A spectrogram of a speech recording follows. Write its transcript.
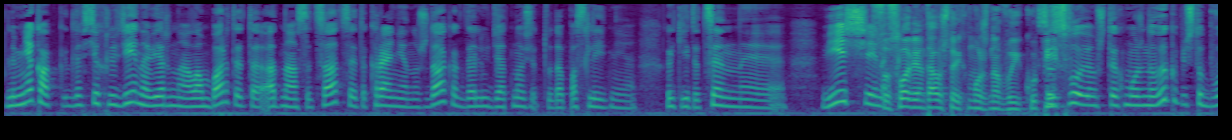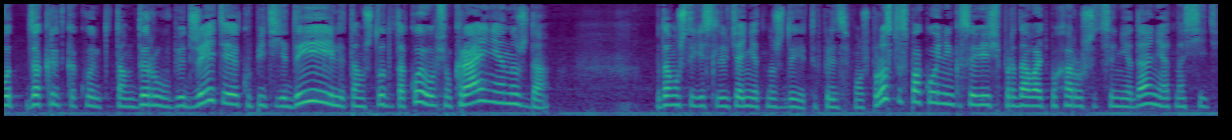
для меня, как для всех людей, наверное, ломбард это одна ассоциация, это крайняя нужда, когда люди относят туда последние какие-то ценные вещи. С условием того, что их можно выкупить. С условием, что их можно выкупить, чтобы вот закрыть какую-то там дыру в бюджете, купить еды или там что-то такое. В общем, крайняя нужда. Потому что если у тебя нет нужды, ты, в принципе, можешь просто спокойненько свои вещи продавать по хорошей цене, да, не относить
